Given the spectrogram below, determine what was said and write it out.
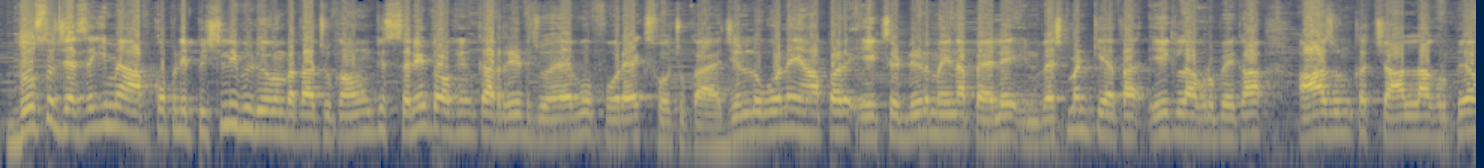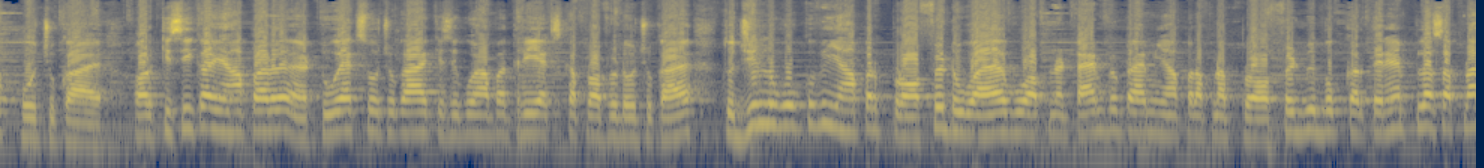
दोस्तों, जैसे कि मैं आपको अपनी पिछली वीडियो में बता चुका हूँ कि सनी टॉकिंग का रेट जो है वो फोर हो चुका है। जिन लोगों ने यहाँ पर एक से डेढ़ महीना पहले इन्वेस्टमेंट किया था, एक लाख रुपए का, आज उनका चार लाख रुपया हो चुका है। और किसी का यहाँ पर टू हो चुका है, किसी को यहाँ पर थ्री का प्रॉफिट हो चुका है। तो जिन लोगों को भी यहाँ पर प्रॉफिट हुआ है, वो अपना टाइम टू टाइम यहाँ पर अपना प्रॉफिट भी बुक करते रहे प्लस अपना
